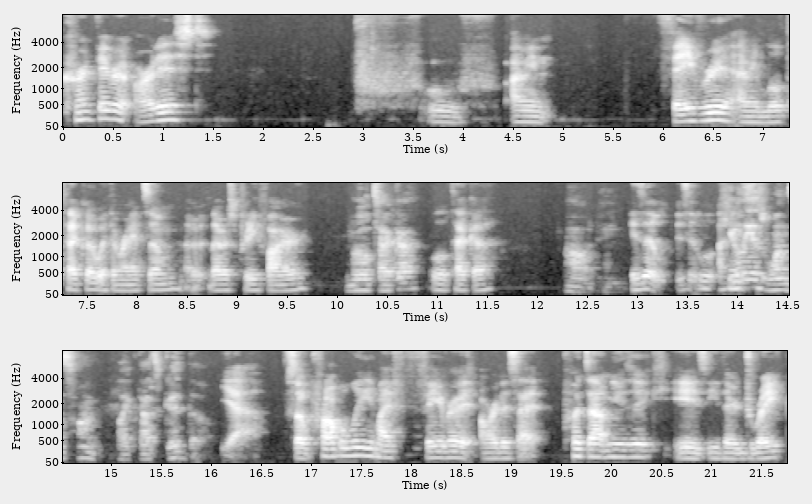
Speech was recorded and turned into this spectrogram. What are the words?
current favorite artist Oof. I mean favorite, I mean Lil Tecca with a ransom. That, was pretty fire. Lil Tecca? Lil Tecca. Oh dang. Is it is it I He only has one song. Like that's good though. Yeah. So probably my favorite artist that puts out music is either Drake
